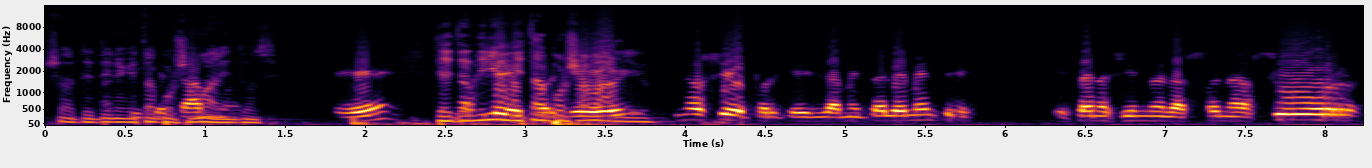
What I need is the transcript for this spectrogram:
ya te tiene que estar por llamar entonces. ¿eh? Te No tendría sé, que estar por porque- llamar, digo. No sé, porque lamentablemente están haciendo en la zona sur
